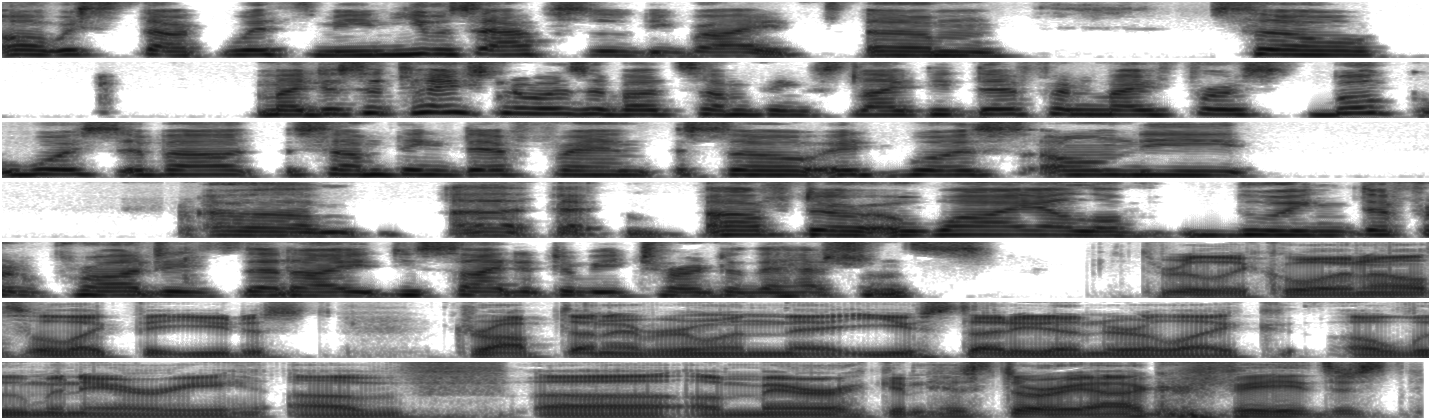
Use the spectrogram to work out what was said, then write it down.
always stuck with me. And he was absolutely right. Um, so my dissertation was about something slightly different. My first book was about something different. So it was only um, uh, after a while of doing different projects that I decided to return to the Hessians. It's really cool. And I also like that you just dropped on everyone that you studied under like a luminary of uh, American historiography. Just,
